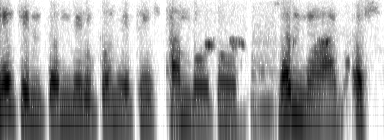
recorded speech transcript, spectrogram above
हे चिंतन निरूपण येथे थांबवतो. धन्यवाद. असतो.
